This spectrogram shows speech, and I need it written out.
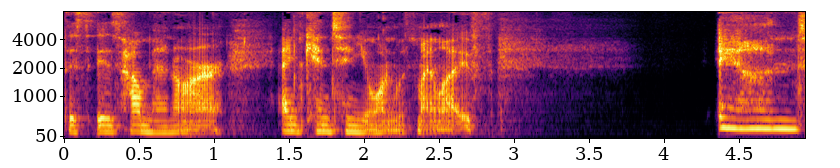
This is how men are, and continue on with my life. And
